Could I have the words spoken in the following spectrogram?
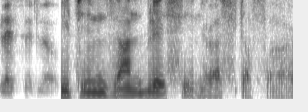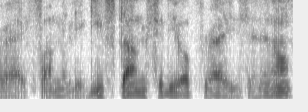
Blessed Lord. Greetings and blessing, Rastafari family. Give thanks to the uprising, you know.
